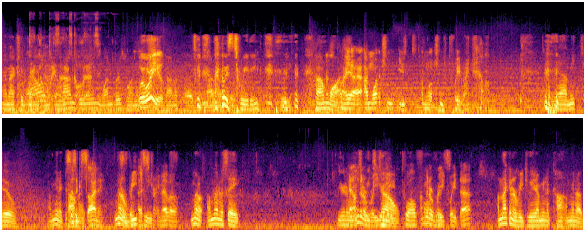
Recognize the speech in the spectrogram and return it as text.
Deathmatch. I'm actually playing Now Jonathug. I'm doing one versus one. Where were you? I was tweeting. Three. Come Oh, yeah, I- I'm watching you. I'm watching you tweet right now. yeah, me too. I'm gonna This comment. is exciting. I'm gonna This is the best stream ever. I'm gonna. I'm gonna say. You're gonna Man, I'm gonna retweet retweet. your 12 I'm gonna followers? retweet that. I'm not gonna retweet. it, I'm gonna. Con- I'm gonna.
